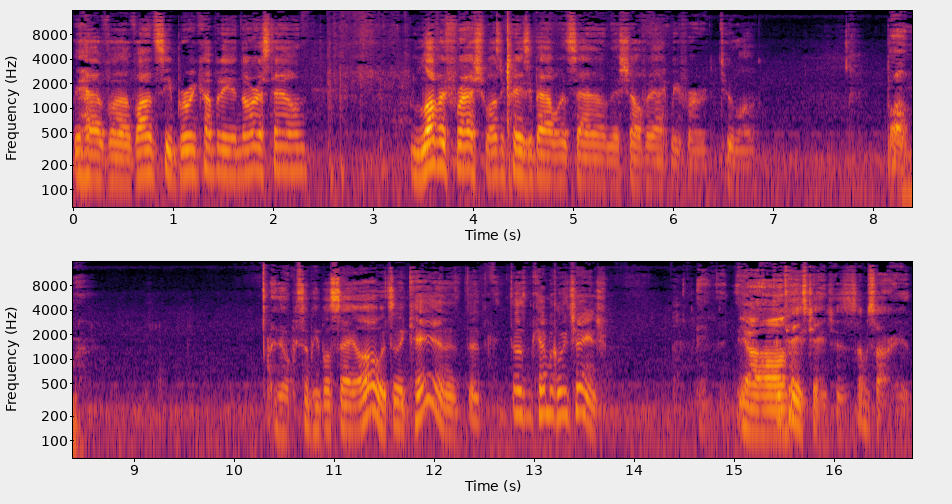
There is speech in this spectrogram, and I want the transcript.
We have uh, Von C Brewing Company in Norristown. Love it fresh. Wasn't crazy about it when it sat on the shelf at Acme for too long. Bummer. I know some people say, "Oh, it's in a can. It, it doesn't chemically change." Yeah. The taste changes. I'm sorry. It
